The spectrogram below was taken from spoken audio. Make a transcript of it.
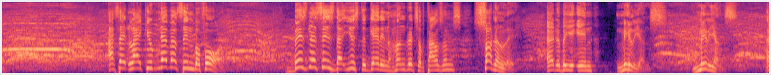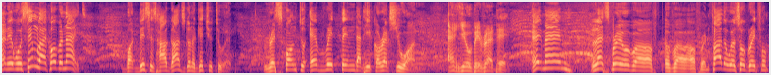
I said, like you've never seen before. Businesses that used to get in hundreds of thousands, suddenly it'll be in millions. Millions. And it will seem like overnight. But this is how God's going to get you to it. Respond to everything that He corrects you on, and you'll be ready. Amen. Let's pray over our, over our offering. Father, we're so grateful.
